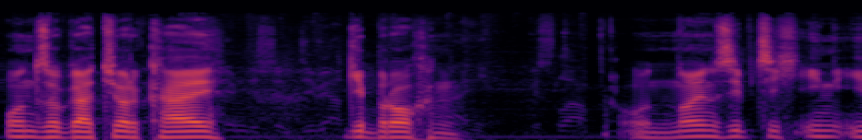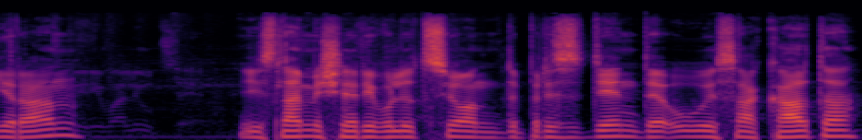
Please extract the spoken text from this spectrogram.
und sogar Türkei gebrochen. Und 79 in Iran, die islamische Revolution, der Präsident der USA Carter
